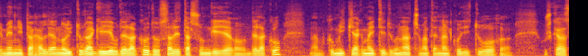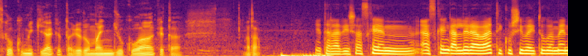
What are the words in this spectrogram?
hemen iparaldean ohitura gehiago delako, dozaletasun gehiago delako, ba, komikiak maite duena, atxematen alko ditu hor uskarazko komikiak, eta gero main jokoak, eta... Ara, Eta ladiz, azken, azken galdera bat, ikusi baitu hemen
